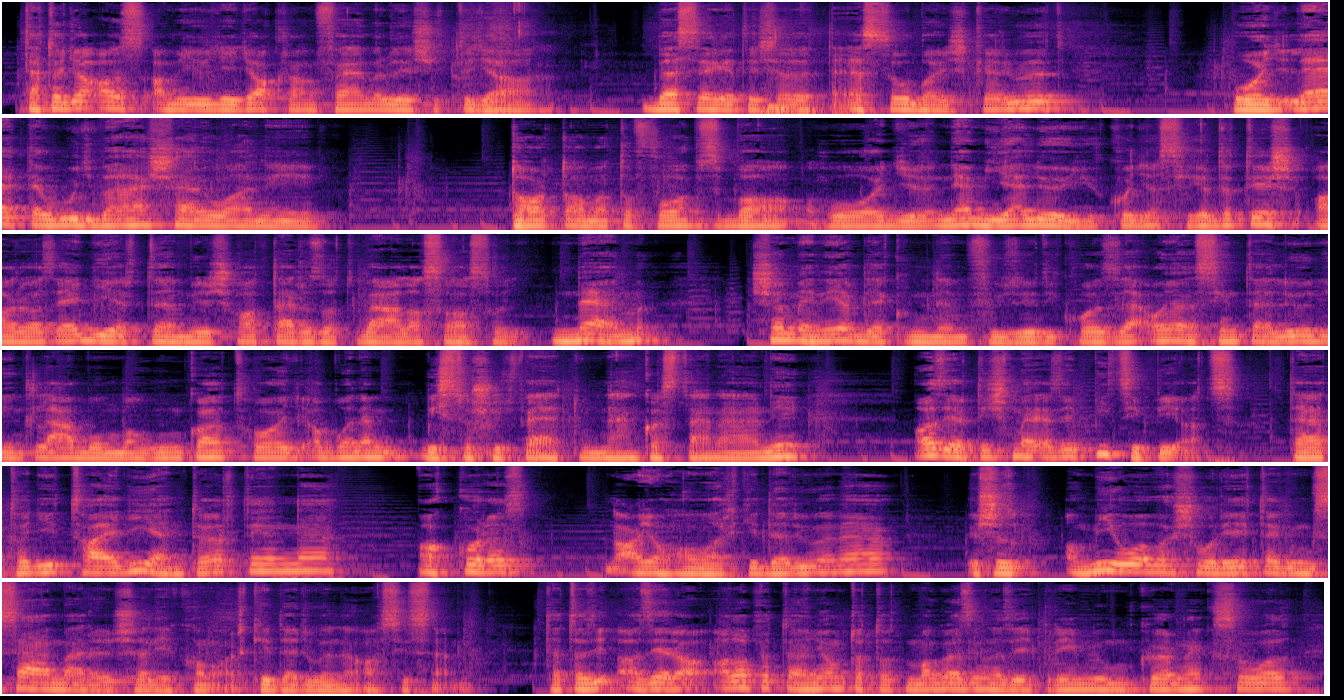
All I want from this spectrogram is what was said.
Tehát, hogy az, ami ugye gyakran felmerül, és itt ugye a beszélgetés előtt ez szóba is került, hogy lehet-e úgy vásárolni tartalmat a Forbes-ba, hogy nem jelöljük, hogy az hirdetés, arra az egyértelmű és határozott válasz az, hogy nem, semmilyen érdekünk nem fűződik hozzá, olyan szinten lőnénk lábon magunkat, hogy abban nem biztos, hogy fel tudnánk aztán állni. Azért is, mert ez egy pici piac. Tehát, hogy itt, ha egy ilyen történne, akkor az nagyon hamar kiderülne, és az, a mi olvasó rétegünk számára is elég hamar kiderülne, azt hiszem. Tehát az, azért alapvetően a nyomtatott magazin az egy prémium körnek szól,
